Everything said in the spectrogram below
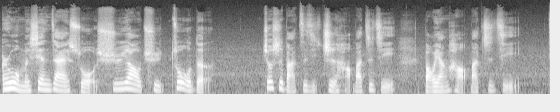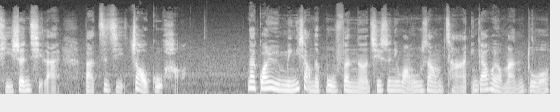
而我们现在所需要去做的，就是把自己治好，把自己保养好，把自己提升起来。把自己照顾好。那关于冥想的部分呢？其实你网络上查，应该会有蛮多，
